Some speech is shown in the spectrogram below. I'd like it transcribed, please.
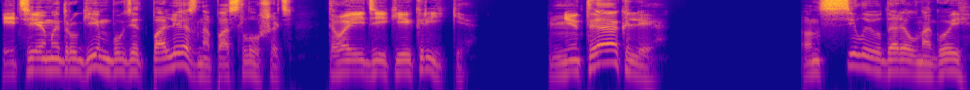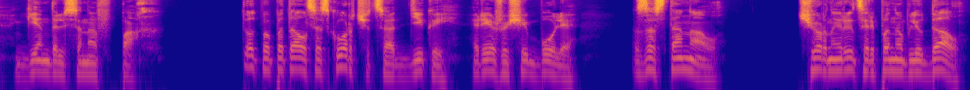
И тем и другим будет полезно послушать твои дикие крики. Не так ли?» Он с силой ударил ногой Гендельсона в пах. Тот попытался скорчиться от дикой, режущей боли. Застонал. Черный рыцарь понаблюдал.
